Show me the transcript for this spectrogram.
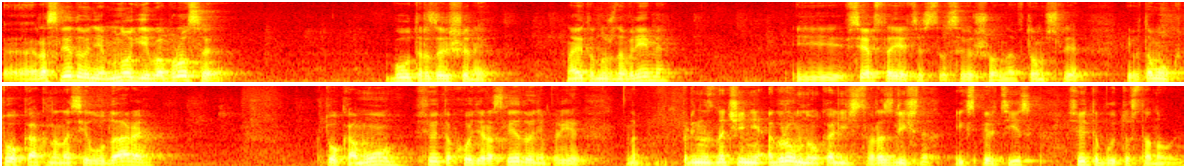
э, расследования многие вопросы будут разрешены. На это нужно время – и все обстоятельства совершенные, в том числе и потому, кто как наносил удары, кто кому, все это в ходе расследования при, при назначении огромного количества различных экспертиз, все это будет установлено.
